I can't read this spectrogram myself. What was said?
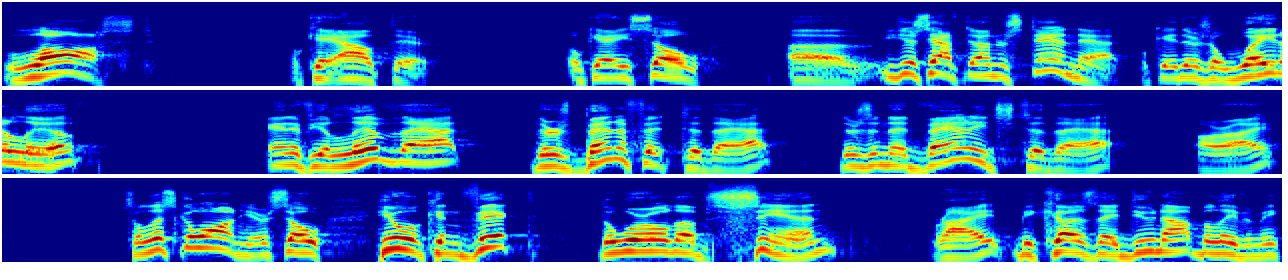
lost, okay, out there. Okay, so uh, you just have to understand that. Okay, there's a way to live, and if you live that, there's benefit to that. There's an advantage to that. All right. So let's go on here. So he will convict the world of sin, right? Because they do not believe in me.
